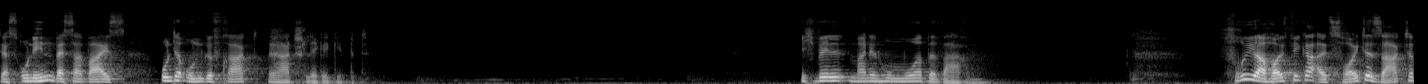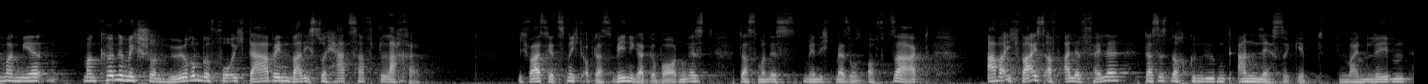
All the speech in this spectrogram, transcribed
der es ohnehin besser weiß und der ungefragt Ratschläge gibt. Ich will meinen Humor bewahren. Früher häufiger als heute sagte man mir, man könne mich schon hören, bevor ich da bin, weil ich so herzhaft lache. Ich weiß jetzt nicht, ob das weniger geworden ist, dass man es mir nicht mehr so oft sagt, aber ich weiß auf alle Fälle, dass es noch genügend Anlässe gibt in meinem Leben,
